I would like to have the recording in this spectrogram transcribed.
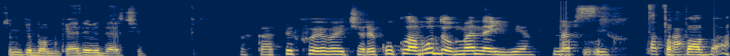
Чимки бомкері, арівідерчі. Така тихої вечора. Кукла воду в мене є на всіх. Пока. Па-па.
